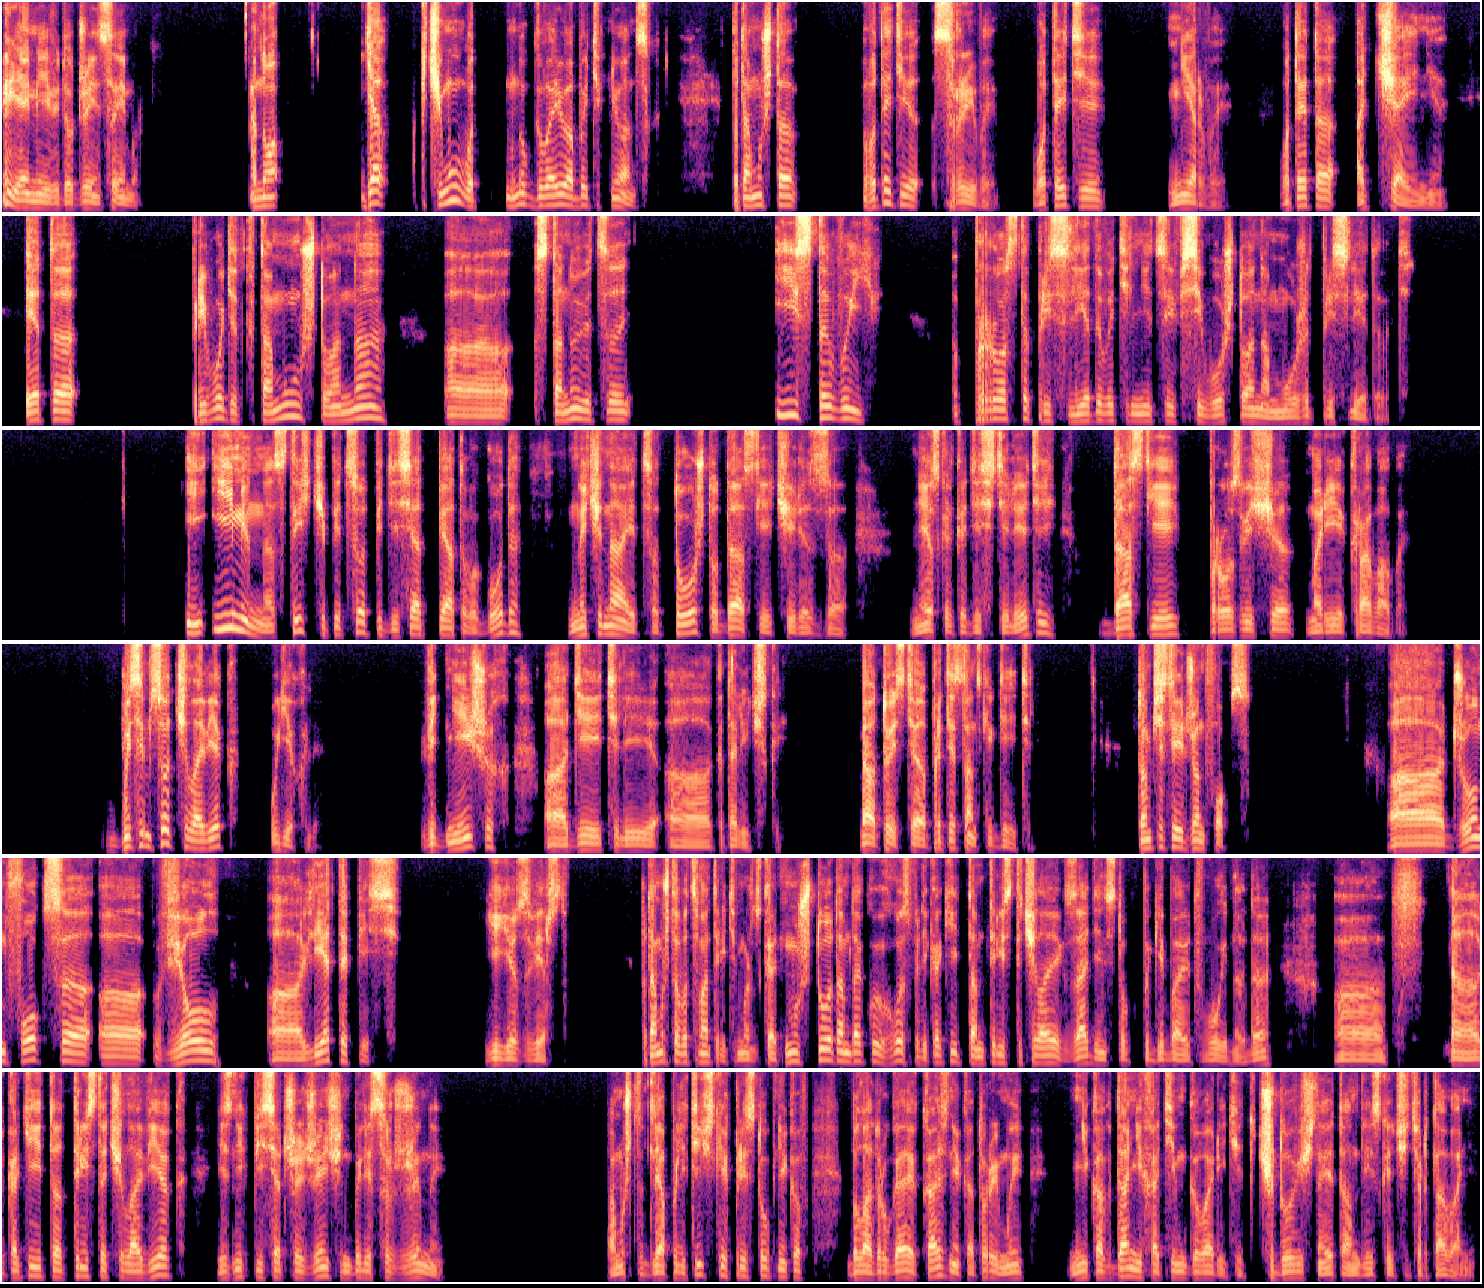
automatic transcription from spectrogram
я имею в виду Джейн Сеймур. Но я к чему вот много говорю об этих нюансах? Потому что вот эти срывы, вот эти нервы, вот это отчаяние, это приводит к тому, что она э, становится истовой просто преследовательницей всего, что она может преследовать. И именно с 1555 года начинается то, что даст ей через несколько десятилетий, даст ей прозвище Мария Кровавая. 800 человек уехали, виднейших а, деятелей а, католической, а, то есть а, протестантских деятелей, в том числе и Джон Фокс. А, Джон Фокс а, ввел а, летопись ее зверств. Потому что вот смотрите, можно сказать, ну что там такое, господи, какие-то там 300 человек за день столько погибают в войнах, да? А, а, какие-то 300 человек из них 56 женщин были сожжены. Потому что для политических преступников была другая казнь, о которой мы никогда не хотим говорить. Это чудовищное, это английское четвертование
